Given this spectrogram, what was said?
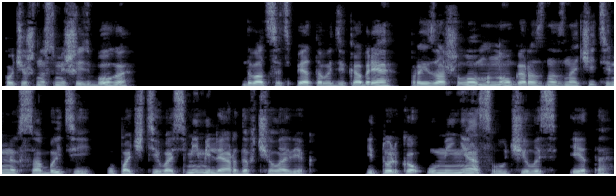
Хочешь насмешить Бога? 25 декабря произошло много разнозначительных событий у почти 8 миллиардов человек. И только у меня случилось это.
